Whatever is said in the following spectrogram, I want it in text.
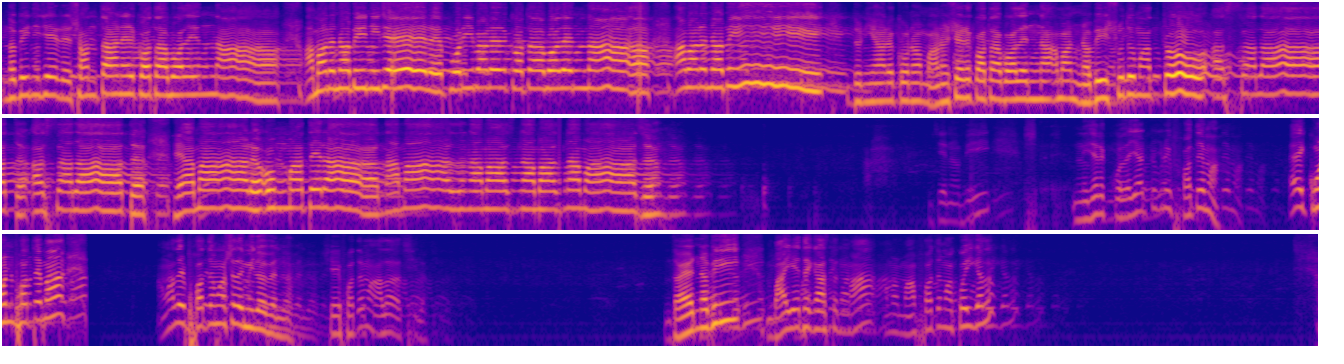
নবী নিজের সন্তানের কথা বলেন না, আমার নবী নিজের পরিবারের কথা বলেন না, আমার নবী দুনিয়ার কোনো মানুষের কথা বলেন না, আমার নবী শুধুমাত্র আসসালাত আসসালাত, হে আমার উম্মাতেরা, নামাজ নামাজ নামাজ নামাজ। যে নবী নিজের কলেজার টুকরি ফতেমা। এই কোন ফতেমা? আমাদের ফতেমার সাথে মিলবেন না। সেই ফতেমা আলাদা ছিল। দয়ার নবী বাইরে থেকে আসতেন মা আমার মা ফতেমা কই গেল?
